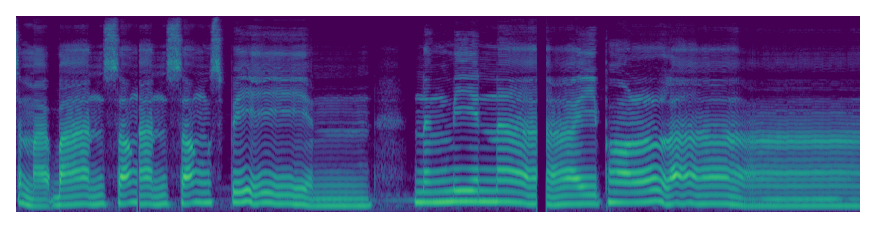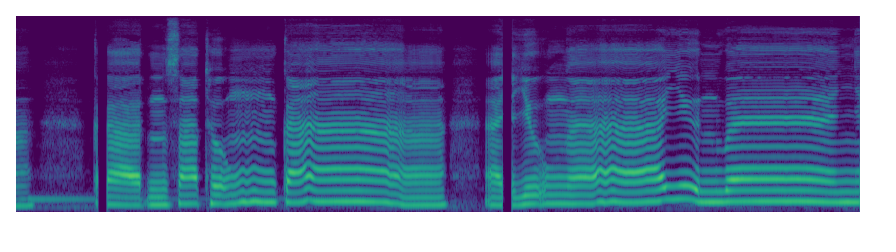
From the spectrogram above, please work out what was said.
ស្មើបានសងអានសងស្ពាននឹងមានណាយផលឡាកើតសាធុងកាអាយុងាយយឺនវែង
